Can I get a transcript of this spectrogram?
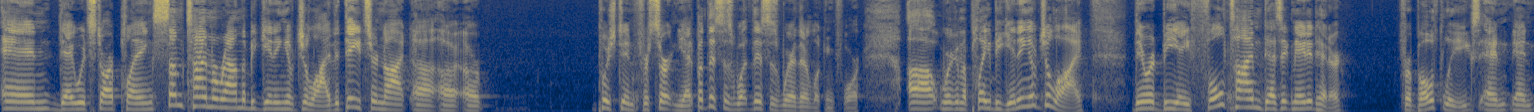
and they would start playing sometime around the beginning of July. The dates are not uh, are, are pushed in for certain yet, but this is what this is where they're looking for. Uh, we're going to play beginning of July. There would be a full time designated hitter for both leagues, and and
